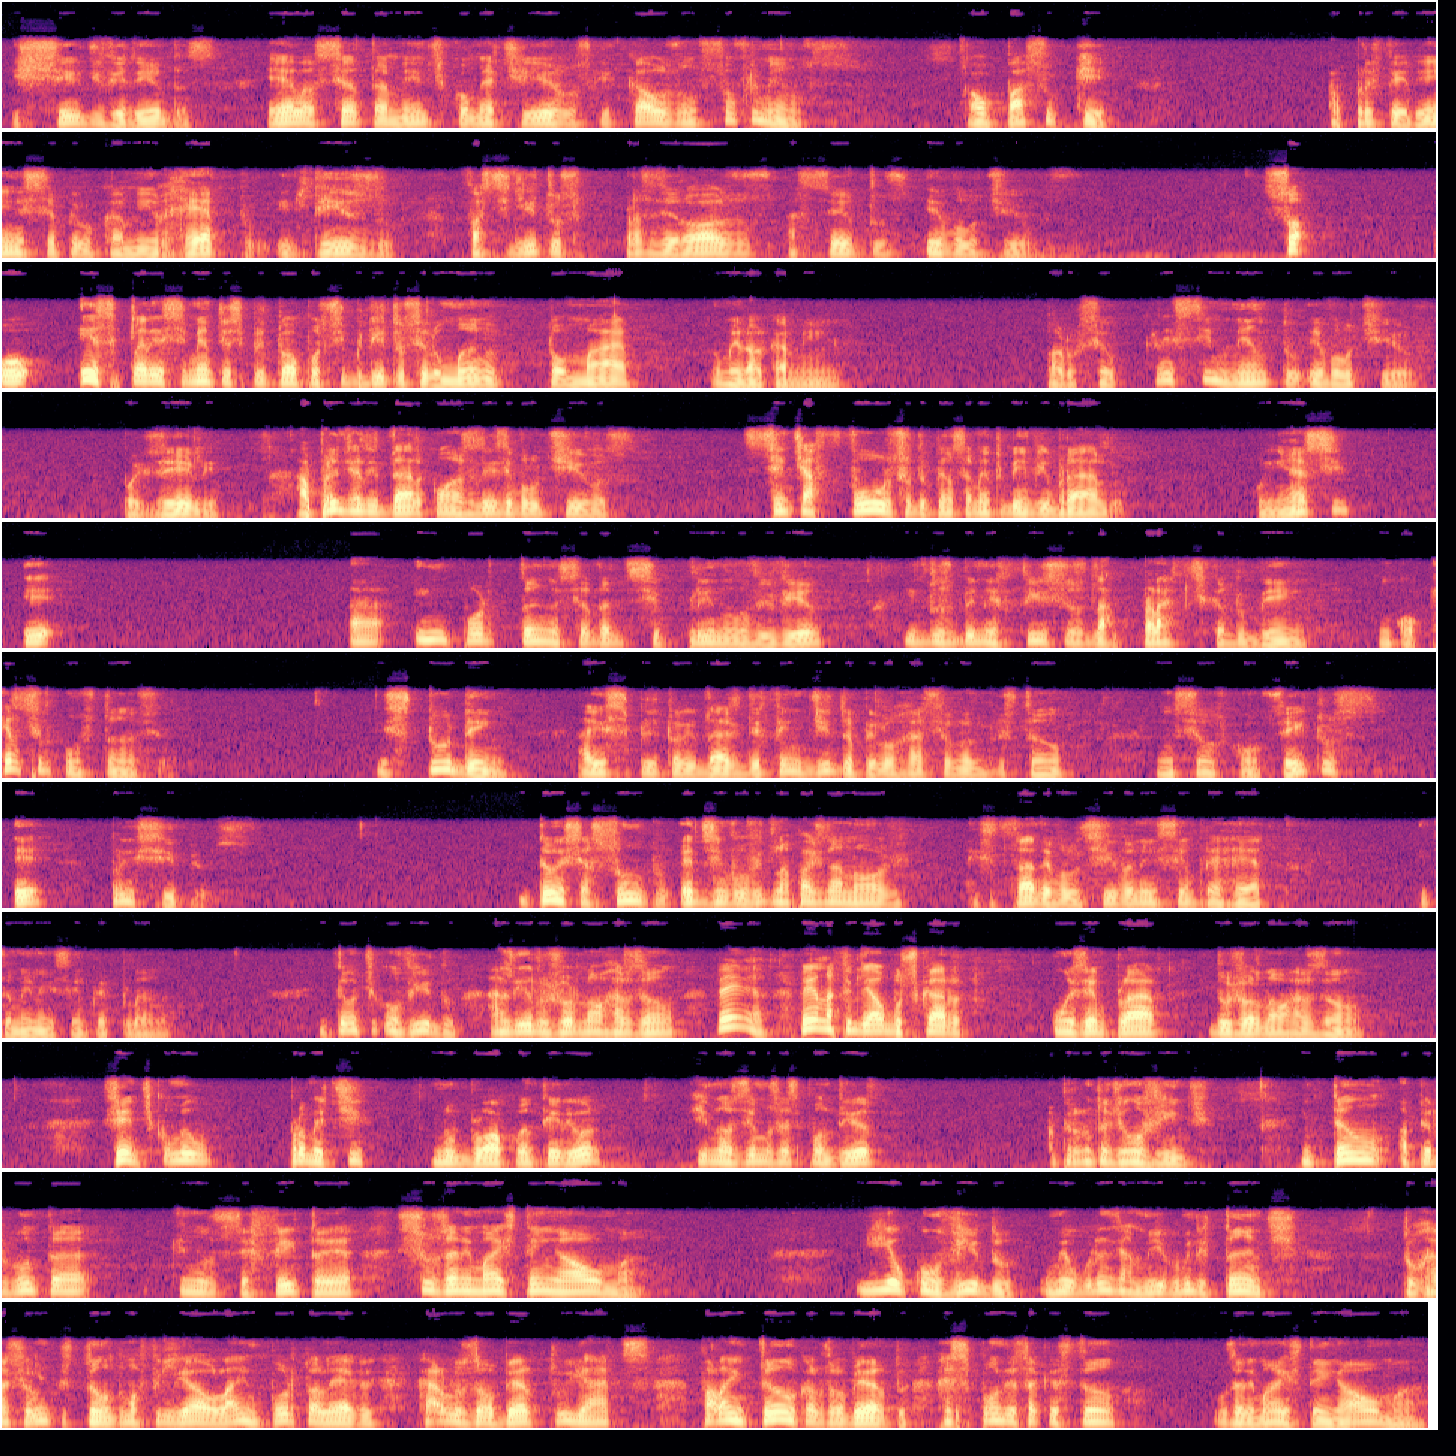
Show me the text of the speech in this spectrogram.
e cheio de veredas, ela certamente comete erros que causam sofrimentos, ao passo que a preferência pelo caminho reto e liso facilita os prazerosos acertos evolutivos. Só o esclarecimento espiritual possibilita o ser humano tomar o melhor caminho para o seu crescimento evolutivo, pois ele aprende a lidar com as leis evolutivas, sente a força do pensamento bem vibrado, conhece e a importância da disciplina no viver e dos benefícios da prática do bem em qualquer circunstância. Estudem a espiritualidade defendida pelo racionalismo cristão em seus conceitos e princípios. Então, esse assunto é desenvolvido na página 9. A estrada evolutiva nem sempre é reta e também nem sempre é plana. Então, eu te convido a ler o Jornal Razão. Venha, venha na filial buscar um exemplar do Jornal Razão. Gente, como eu prometi no bloco anterior, que nós íamos responder a pergunta de um ouvinte. Então, a pergunta que nos é feita é se os animais têm alma. E eu convido o meu grande amigo militante do Racionalismo Cristão, de uma filial lá em Porto Alegre, Carlos Alberto Yates. Fala então, Carlos Alberto, responde essa questão. Os animais têm alma?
